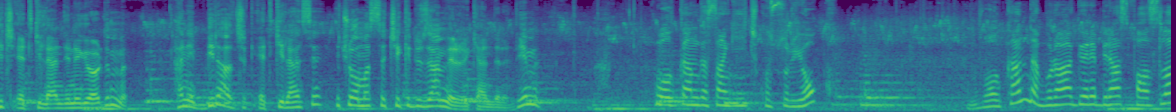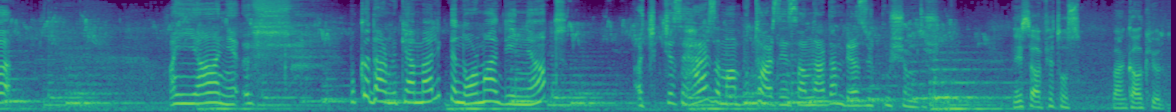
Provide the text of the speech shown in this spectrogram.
Hiç etkilendiğini gördün mü? Hani birazcık etkilense hiç olmazsa çeki düzen verir kendine değil mi? Volkan'da sanki hiç kusur yok. Volkan da Burak'a göre biraz fazla... Ay yani öf. Bu kadar mükemmellik de normal değil Nihat. Açıkçası her zaman bu tarz insanlardan biraz ürkmüşümdür. Neyse afiyet olsun. Ben kalkıyorum.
